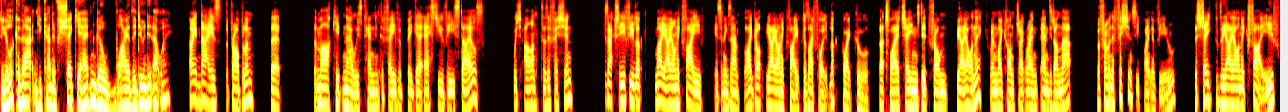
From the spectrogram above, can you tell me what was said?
Do you look at that and you kind of shake your head and go, "Why are they doing it that way?" I mean, that is the problem that the market now is tending to favour bigger SUV styles, which aren't as efficient. Because actually, if you look, my Ioniq 5 is an example. I got the Ioniq 5 because I thought it looked quite cool. That's why I changed it from the Ioniq when my contract ended on that. But from an efficiency point of view, the shape of the Ioniq 5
